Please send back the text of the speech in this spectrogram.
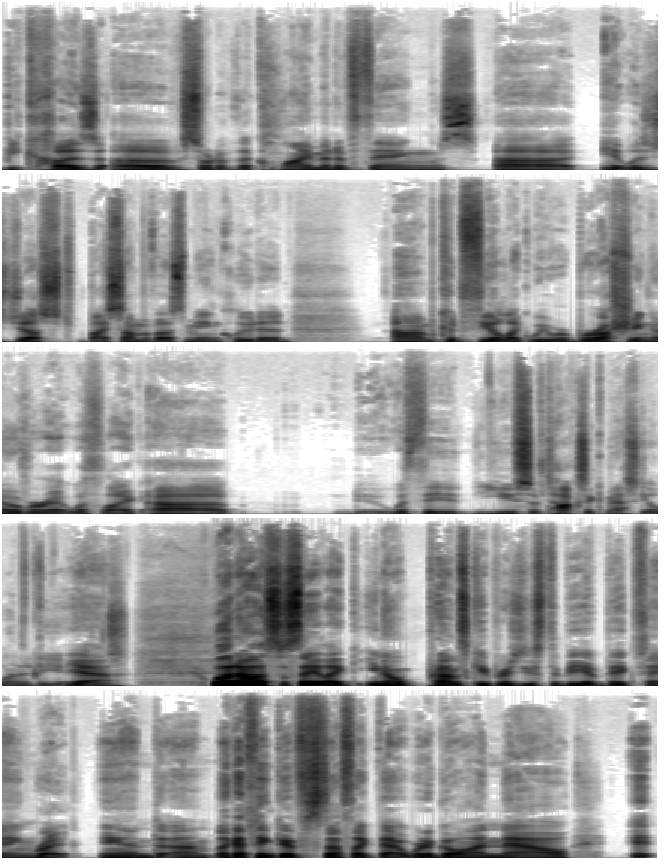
because of sort of the climate of things, uh, it was just by some of us, me included um, could feel like we were brushing over it with like uh, with the use of toxic masculinity. Yeah. As. Well, and I also say like you know promise keepers used to be a big thing, right? And um, like I think if stuff like that were to go on now, it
